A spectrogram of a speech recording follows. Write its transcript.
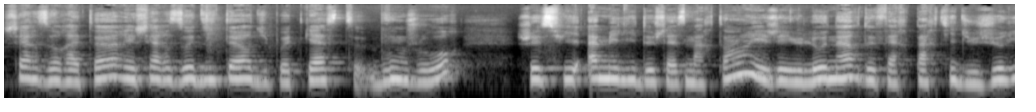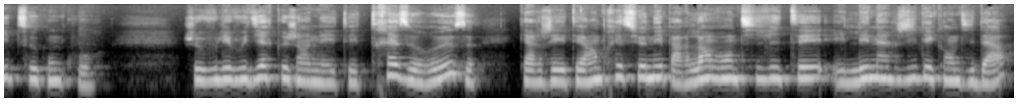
Chers orateurs et chers auditeurs du podcast, bonjour. Je suis Amélie de Chaise-Martin et j'ai eu l'honneur de faire partie du jury de ce concours. Je voulais vous dire que j'en ai été très heureuse car j'ai été impressionnée par l'inventivité et l'énergie des candidats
